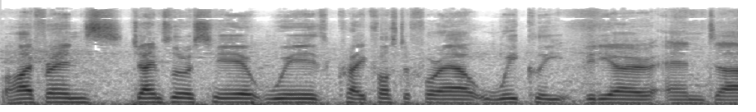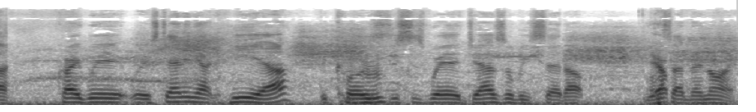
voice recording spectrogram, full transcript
Well, hi friends, James Lewis here with Craig Foster for our weekly video and uh, Craig, we're, we're standing out here because mm -hmm. this is where jazz will be set up yep. on Saturday night.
